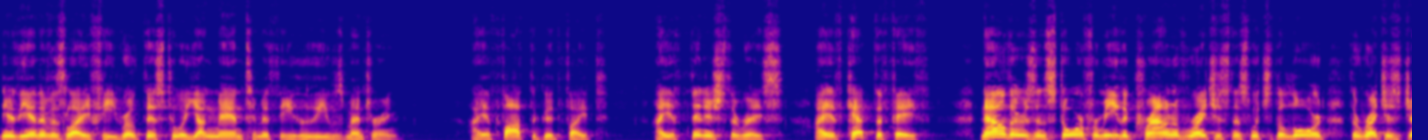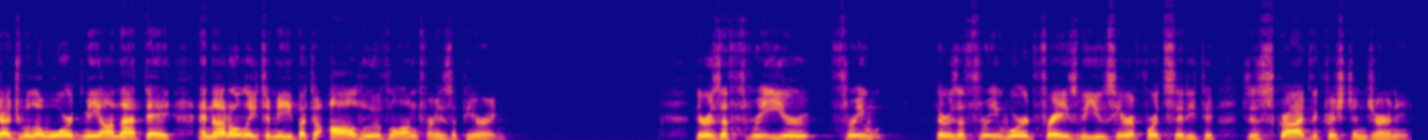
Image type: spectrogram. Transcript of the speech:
Near the end of his life, he wrote this to a young man, Timothy, who he was mentoring I have fought the good fight. I have finished the race. I have kept the faith. Now there is in store for me the crown of righteousness, which the Lord, the righteous judge, will award me on that day, and not only to me, but to all who have longed for his appearing. There is a three year, three, there is a three word phrase we use here at Fort City to, to describe the Christian journey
